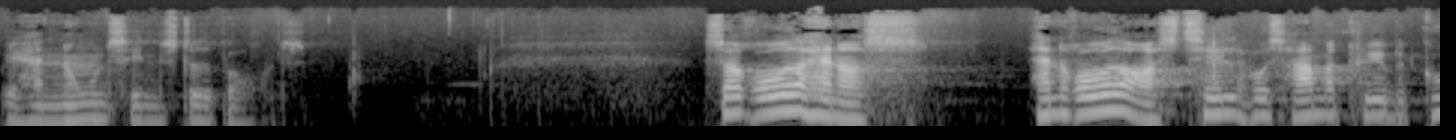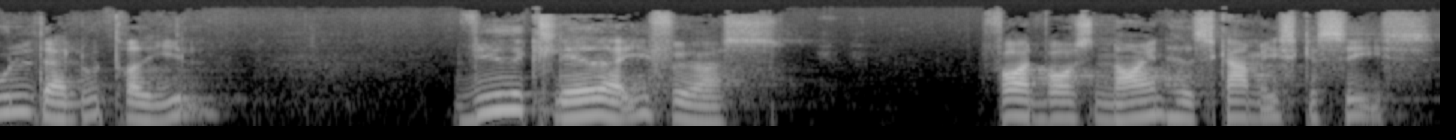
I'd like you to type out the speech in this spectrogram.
vil han nogensinde støde bort. Så råder han os. Han råder os til hos ham at købe guld, der er lutret i ild. Hvide klæder iføres, for at vores nøgenhed skam ikke skal ses.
